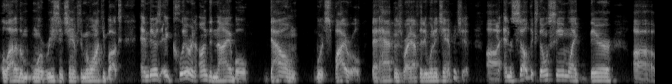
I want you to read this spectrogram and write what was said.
a lot of the more recent champs, the Milwaukee Bucks, and there's a clear and undeniable downward spiral that happens right after they win a championship. Uh, and the Celtics don't seem like they're uh,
